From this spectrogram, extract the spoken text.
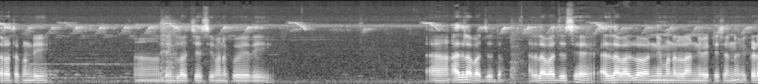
తర్వాత కొండి దీంట్లో వచ్చేసి మనకు ఇది ఆదిలాబాద్ చూద్దాం. ఆదిలాబాద్ చూస్తే ఆదిలాబాద్లో అన్ని మండలాలు అన్నీ పెట్టేసాను ఇక్కడ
